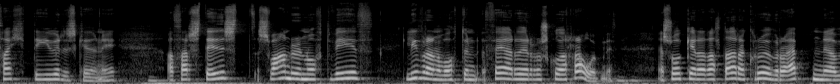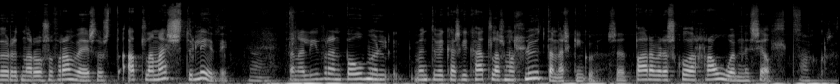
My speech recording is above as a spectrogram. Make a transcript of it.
þætti í virðiskeðjunni, að þar steyðist svanurinn oft við lífræna vottun þegar þeir eru að skoða hráefnið, en svo gera þær allt aðra kröfur á efni af vörurnar og svo framvegis, þú veist, alla næstu liði. Þannig að lífræn bómul myndum við kannski kalla svona hlutamerkingu, sem bara verið að skoða hráefnið sjálft. Akkurat.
